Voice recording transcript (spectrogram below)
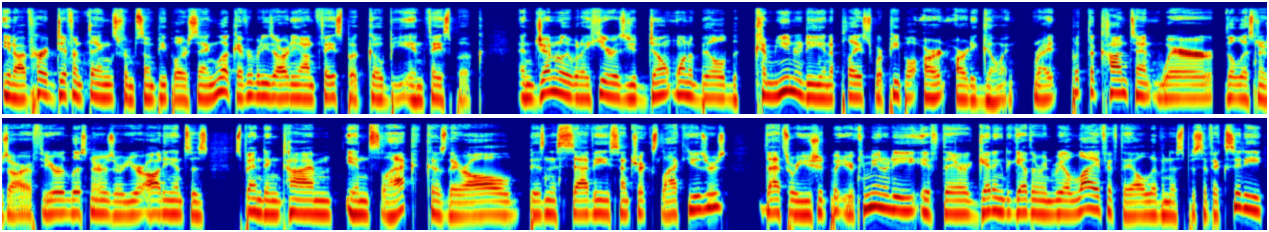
You know, I've heard different things from some people are saying, look, everybody's already on Facebook, go be in Facebook. And generally, what I hear is you don't want to build community in a place where people aren't already going, right? Put the content where the listeners are. If your listeners or your audience is spending time in Slack because they're all business savvy centric Slack users, that's where you should put your community. If they're getting together in real life, if they all live in a specific city,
